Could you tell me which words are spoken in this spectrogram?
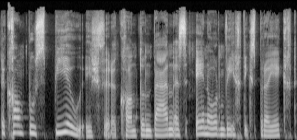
Der Campus Biel ist für den Kanton Bern ein enorm wichtiges Projekt.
